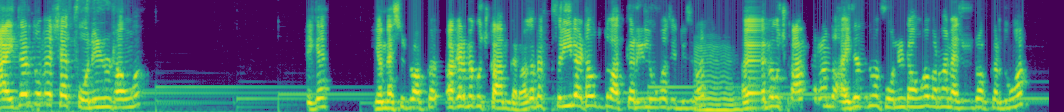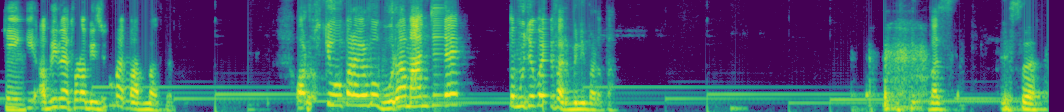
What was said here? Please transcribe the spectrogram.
आइधर हम्म। तो मैं शायद फ़ोन ही नहीं उठाऊँगा। ठीक है? या मैसेज ड्रॉप कर अगर मैं कुछ काम कर रहा हूँ अगर मैं फ्री बैठा हूँ तो बात कर ही लूँगा सीधी सी बात। हम्म, अगर मैं कुछ काम कर रहा हूँ तो आइधर तो मैं फ़ोन नहीं उठाऊँगा वरना मैसेज ड्रॉप कर दूँगा कि अभी मैं थोड़ा बिज़ी हूँ मैं बाद में बात करता हूँ। और उसके ऊपर अगर वो बुरा मान जाए तो मुझे कोई फ़र्क भी नहीं पड़ता। बस। सर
